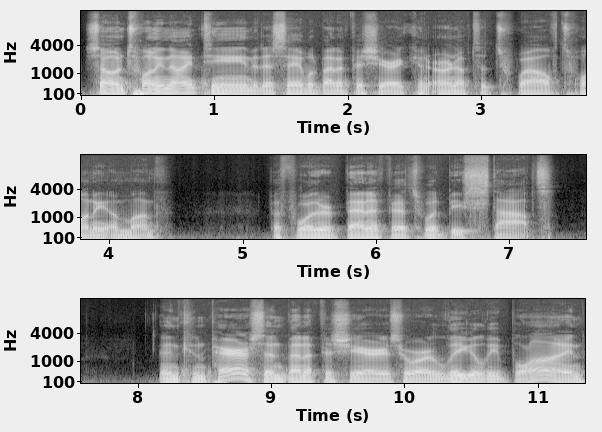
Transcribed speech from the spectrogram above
So in 2019, the disabled beneficiary can earn up to 1220 a month before their benefits would be stopped. In comparison, beneficiaries who are legally blind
